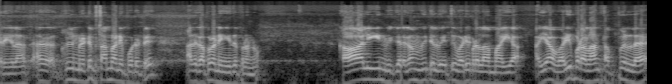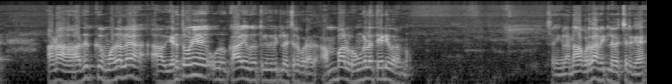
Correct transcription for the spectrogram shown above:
சரிங்களா? அதை க்ளீன் பண்ணிவிட்டு சாம்பிராணி போட்டுட்டு அதுக்கப்புறம் நீங்கள் இது பண்ணணும். காளியின் விக்கிரகம் வீட்டில் வைத்து வழிபடலாமா ஐயா. ஐயா வழிபடலாம் தப்பு இல்லை. ஆனால் அதுக்கு முதல்ல எடுத்தோடனே ஒரு காளி விக்கிரகத்துக்கு வீட்டில் வச்சிடக்கூடாது. அம்பாள் உங்களை தேடி வரணும். சரிங்களா? நான் கூட தான் வீட்டில் வச்சுருக்கேன்.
